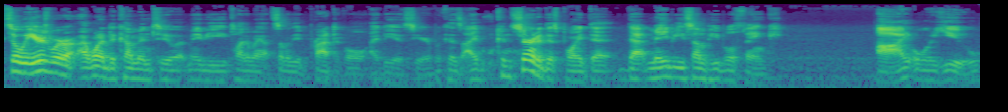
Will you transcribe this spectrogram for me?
So here's where I wanted to come into it, maybe talking about some of the practical ideas here, because I'm concerned at this point that that maybe some people think I or you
